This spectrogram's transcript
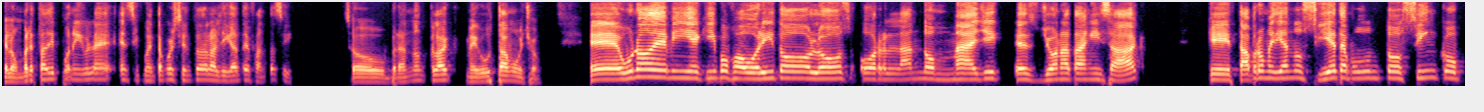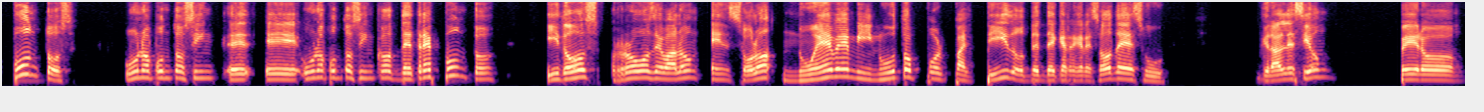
El hombre está disponible en 50% de las ligas de fantasy. So, Brandon Clark me gusta mucho. Eh, uno de mis equipos favoritos, los Orlando Magic, es Jonathan Isaac, que está promediando 7.5 puntos, 1.5 eh, eh, de 3 puntos y dos robos de balón en solo 9 minutos por partido desde que regresó de su gran lesión. Pero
